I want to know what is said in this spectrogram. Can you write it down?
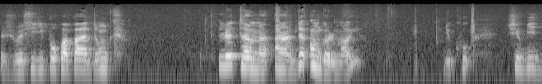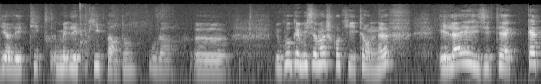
je me suis dit pourquoi pas donc le tome 1 de Angolmoy. Du coup, j'ai oublié de dire les titres, les prix, pardon. Oula. Euh, du coup, Kamisama, je crois qu'il était en 9. Et là, ils étaient à 4.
